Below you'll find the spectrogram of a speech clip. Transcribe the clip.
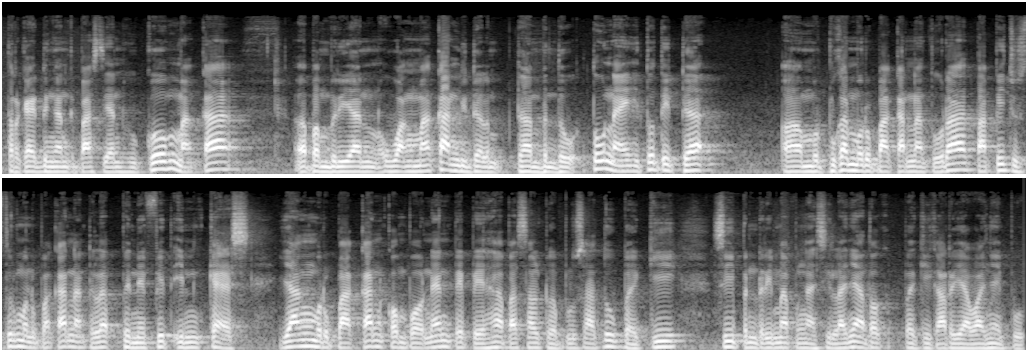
terkait dengan kepastian hukum maka uh, pemberian uang makan di dalam dalam bentuk tunai itu tidak uh, bukan merupakan natura tapi justru merupakan adalah benefit in cash yang merupakan komponen PPh pasal 21 bagi si penerima penghasilannya atau bagi karyawannya Ibu.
